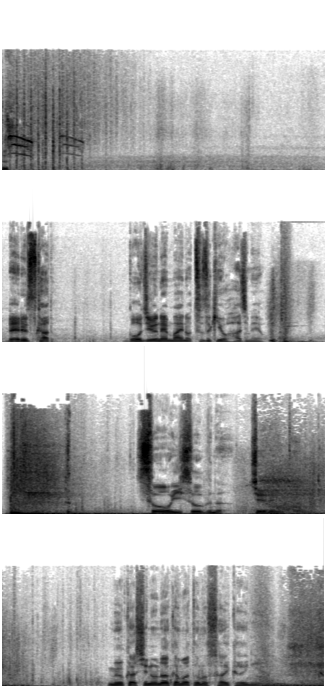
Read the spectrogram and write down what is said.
ベルスカード。50年前の続きを始めよう。そう急ぐなジェレンタ昔の仲間との再会に干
